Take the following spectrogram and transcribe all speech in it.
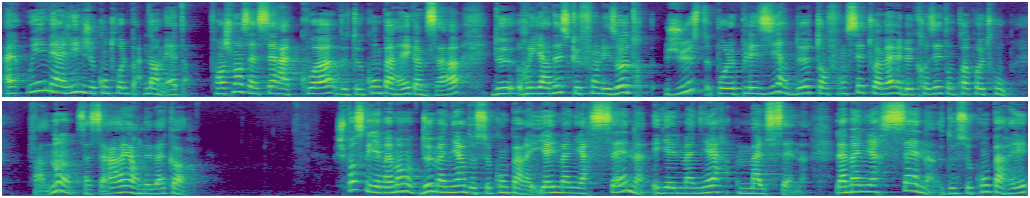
Alors, oui, mais Aline, je contrôle pas. Non, mais attends. Franchement, ça sert à quoi de te comparer comme ça, de regarder ce que font les autres juste pour le plaisir de t'enfoncer toi-même et de creuser ton propre trou? Enfin, non, ça sert à rien, on est d'accord. Je pense qu'il y a vraiment deux manières de se comparer. Il y a une manière saine et il y a une manière malsaine. La manière saine de se comparer,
